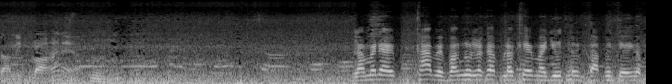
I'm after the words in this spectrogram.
กาลิปลอฮะเนี่ยอืม เราไม่ได้ข้ามไปฝั่งนู้นแล้วครับ เราแค่มายูเทิร์นกลับเฉยๆครับ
